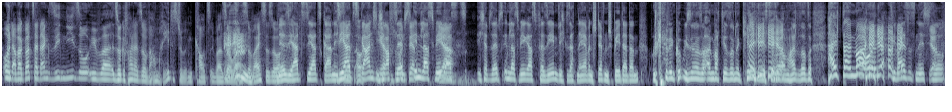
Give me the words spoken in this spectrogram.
Und aber Gott sei Dank sie nie so über, so gefragt hat, so, warum redest du mit dem Kauz über sowas, so, weißt du, so. Nee, sie hat sie hat's gar nicht. Sie hat's hat's auch- gar nicht Ich gerafft selbst sie in Las Vegas, ich habe selbst in Las Vegas versehentlich gesagt, naja, wenn Steffen später dann und Kevin guckt mich nur so an, macht hier so eine Killgeste so Ja. am Hals, so, so halt dein Maul. Ja, sie weiß es nicht. Ja, so.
